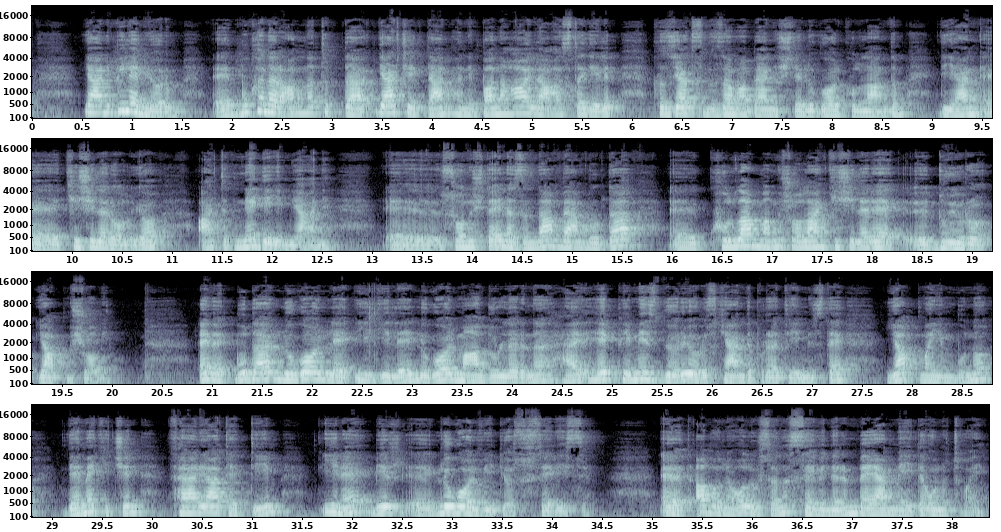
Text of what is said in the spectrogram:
Yani bilemiyorum e, bu kadar anlatıp da gerçekten hani bana hala hasta gelip kızacaksınız ama ben işte Lugol kullandım diyen e, kişiler oluyor. Artık ne diyeyim yani. E, sonuçta en azından ben burada kullanmamış olan kişilere e, duyuru yapmış olayım. Evet bu da Lugol ile ilgili Lugol mağdurlarını he, hepimiz görüyoruz kendi pratiğimizde. Yapmayın bunu demek için feryat ettiğim yine bir e, Lugol videosu serisi. Evet abone olursanız sevinirim. Beğenmeyi de unutmayın.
